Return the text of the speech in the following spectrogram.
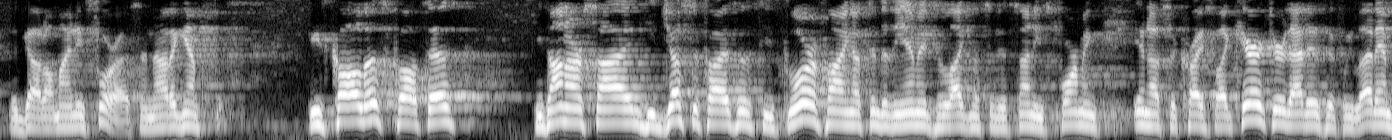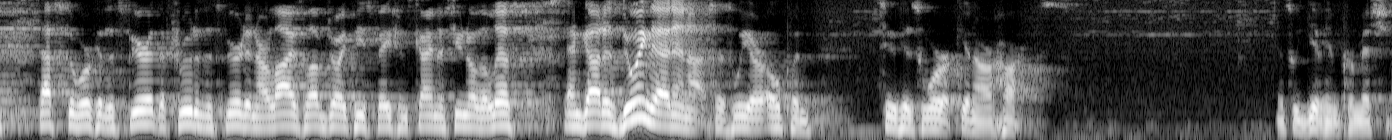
that God Almighty is for us and not against us? He's called us, Paul says. He's on our side. He justifies us. He's glorifying us into the image and likeness of His Son. He's forming in us a Christ like character. That is, if we let Him, that's the work of the Spirit, the fruit of the Spirit in our lives love, joy, peace, patience, kindness. You know the list. And God is doing that in us as we are open to his work in our hearts as we give him permission.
